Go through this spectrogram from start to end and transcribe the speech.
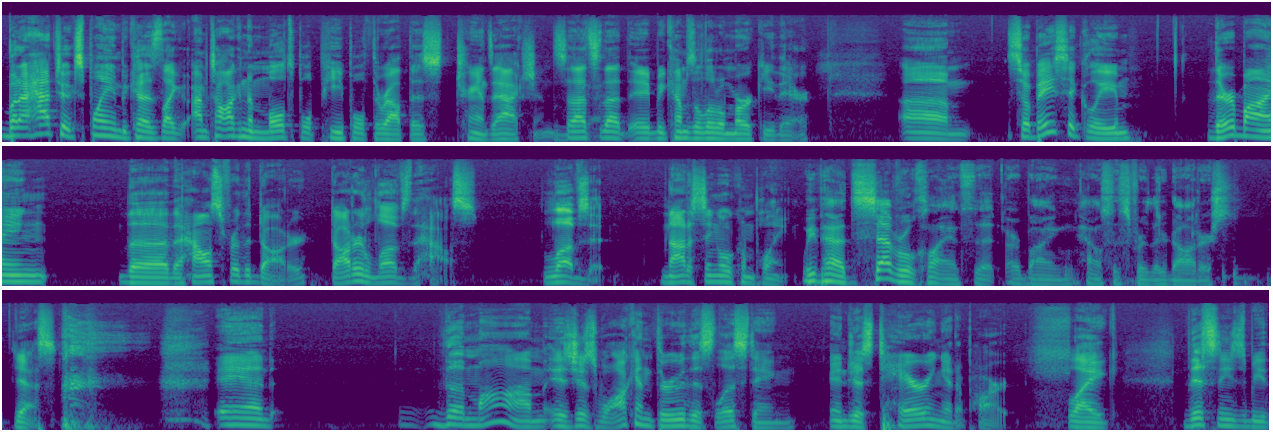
but I have to explain because like I'm talking to multiple people throughout this transaction. So that's that it becomes a little murky there. Um, so basically, they're buying the the house for the daughter. Daughter loves the house, loves it. Not a single complaint. We've had several clients that are buying houses for their daughters. Yes. and the mom is just walking through this listing and just tearing it apart. Like this needs to be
